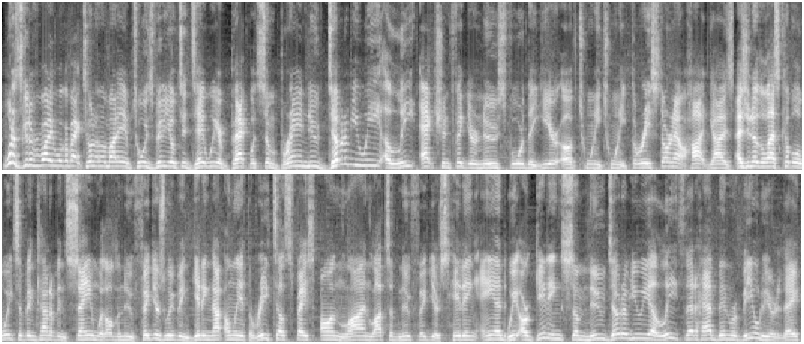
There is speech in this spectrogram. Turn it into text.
What is good everybody? Welcome back to another My Damn Toys video. Today we are back with some brand new WWE Elite action figure news for the year of 2023. Starting out hot guys. As you know the last couple of weeks have been kind of insane with all the new figures we've been getting not only at the retail space, online, lots of new figures hitting and we are getting some new WWE Elites that have been revealed here today.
